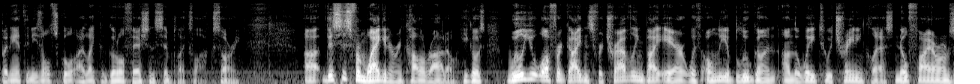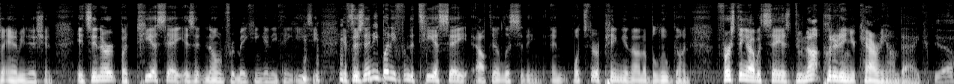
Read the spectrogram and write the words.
But Anthony's old school. I like a good old fashioned simplex lock. Sorry. Uh, this is from Wagoner in Colorado. He goes, Will you offer guidance for traveling by air with only a blue gun on the way to a training class, no firearms or ammunition? It's inert, but TSA isn't known for making anything easy. if there's anybody from the TSA out there listening, and what's their opinion on a blue gun? First thing I would say is do not put it in your carry on bag Yeah.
